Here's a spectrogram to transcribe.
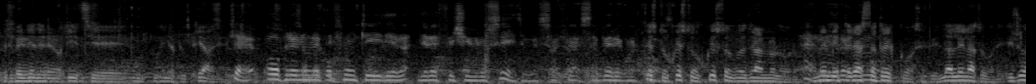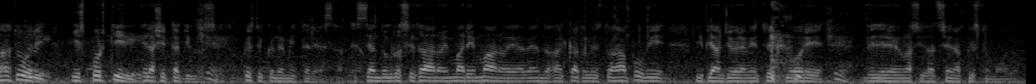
per venire delle notizie un pochino più chiare. Cioè operano nei confronti dell'FC Grosseto per sapere qualcosa. Questo, questo, questo vedranno loro. Eh, A me mi interessa tre cose l'allenatore, i giocatori, gli sportivi e la città di Grosseto. Certo. Questo è quello che mi interessa. Essendo grossetano in mare in mano e avendo calcato questo campo qui mi piange veramente il cuore certo. vedere una situazione a questo modo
